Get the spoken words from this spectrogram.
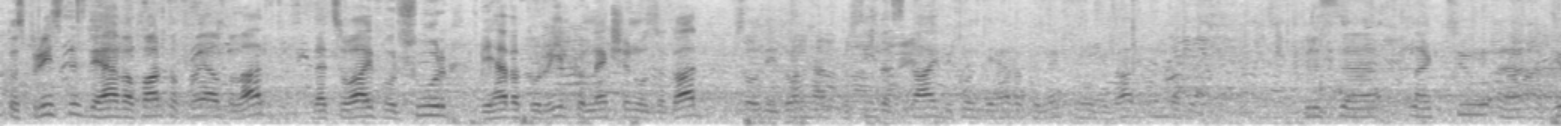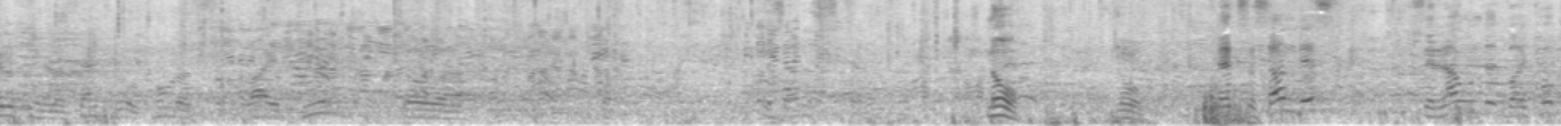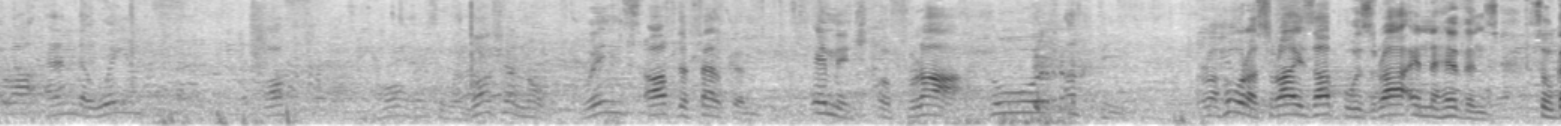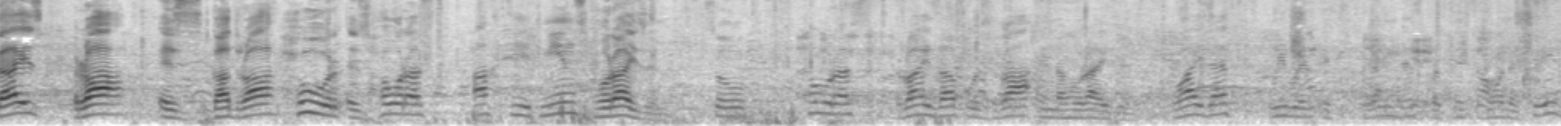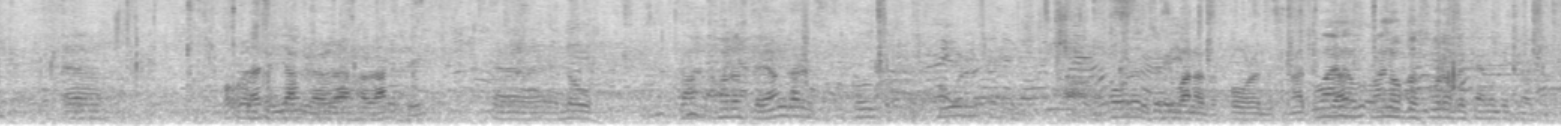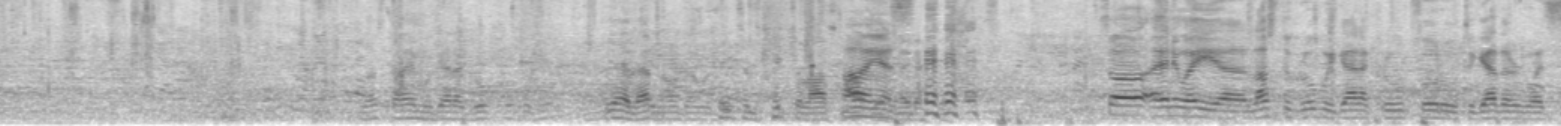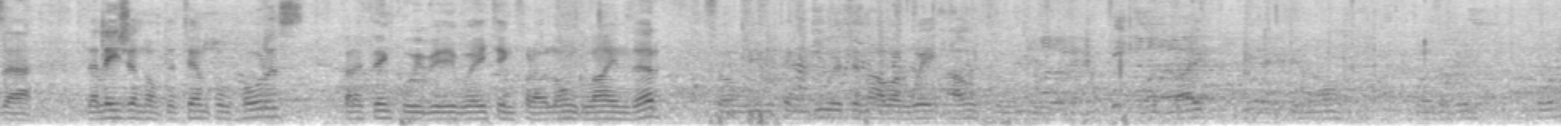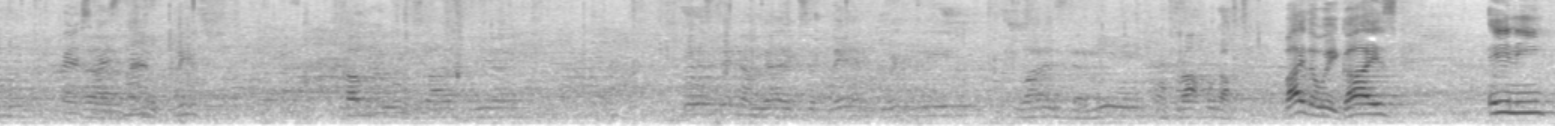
Because priests they have a part of royal blood. That's why for sure they have a real connection with the God. So they don't have to see the sky because they have a connection with the God in the blood. There is uh, like two uh, a beautiful uh, statue of Horus right here. So uh, no, no. That's the sun disk surrounded by cobra and the wings of vulture, no, wings of the falcon. Image of Ra, Hur, Akhti. Ra- Horus rise up with Ra in the heavens. So guys, Ra is God Ra, Hur is Horus, Akhti it means horizon. So Horus rise up with Ra in the horizon. Why that? We will explain this, but this one is shade. Uh, Horus the younger, Harakti. uh, no. Ra- Horus the younger is called Hur. Horus the Maybe one of the four in the Canadian one of, one of the four of the Canada club. Last time we got a group photo here. Yeah, that You know, that was- Peterson's picture last night. Ah, was yes. So anyway, uh, last group we got a group photo together was uh, the legend of the temple Horus, but I think we'll be waiting for a long line there, so we can do it in our way out. Like, you know, it was a good photo. Uh, so please come to inside here. First thing I'm gonna explain quickly what is the meaning of Rahurah. By the way, guys, any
